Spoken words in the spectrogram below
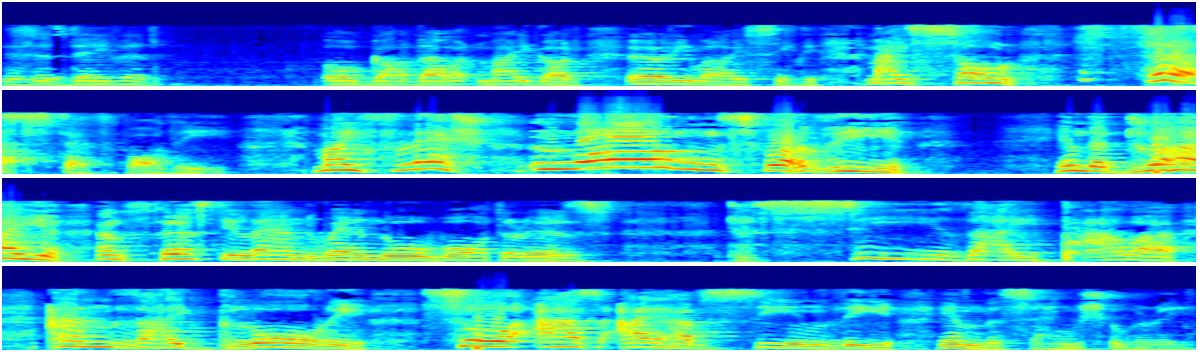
This is David. O God, thou art my God, early will I seek thee. My soul thirsteth for thee. My flesh longs for thee in the dry and thirsty land where no water is, to see thy power and thy glory, so as I have seen thee in the sanctuary.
